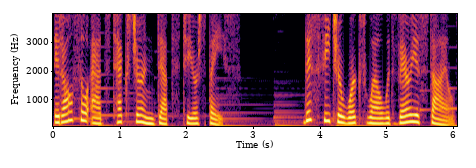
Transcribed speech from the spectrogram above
it also adds texture and depth to your space. This feature works well with various styles,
